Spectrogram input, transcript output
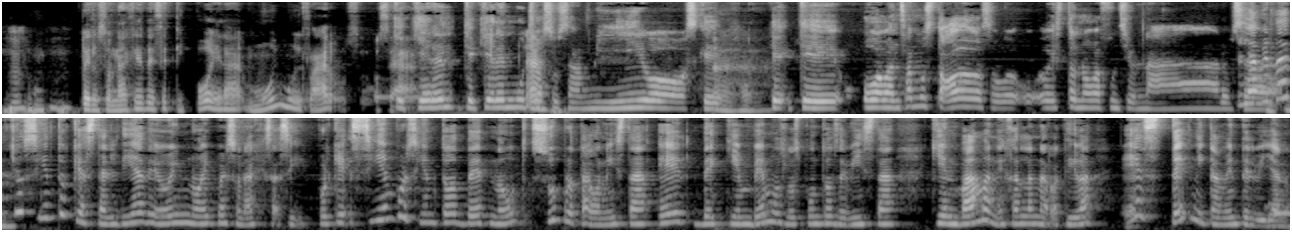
un personaje de ese tipo era muy, muy raro. O sea, que quieren, que quieren mucho a ah. sus amigos, que, que, o avanzamos todos o, esto no va a funcionar. La verdad yo siento que hasta el día de hoy no hay personajes así, porque 100% Death Note, su protagonista, el de quien vemos los puntos de vista, quien va a manejar la narrativa, es técnicamente el villano.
